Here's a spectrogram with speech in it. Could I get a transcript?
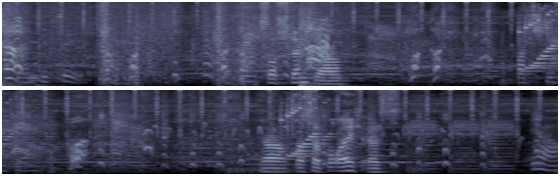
Dein PC. Das stimmt ja. Was stimmt ja? Ja, was er bei euch ist. Ja.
